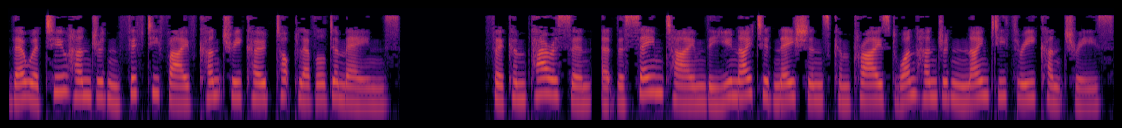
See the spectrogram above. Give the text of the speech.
there were 255 country code top-level domains. For comparison, at the same time the United Nations comprised 193 countries.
